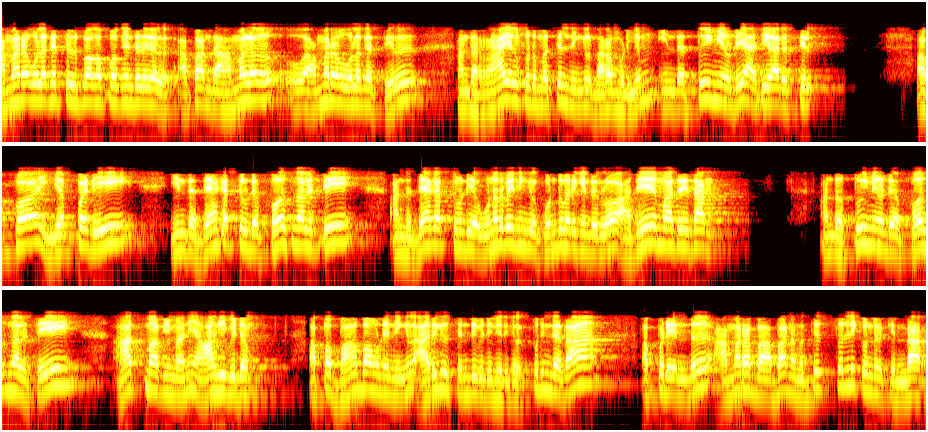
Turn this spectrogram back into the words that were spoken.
அமர உலகத்தில் போக போகின்றீர்கள். அப்போ அந்த அமல அமர உலகத்தில் அந்த ராயல் குடும்பத்தில் நீங்கள் வர முடியும் இந்த தூய்மையினுடைய அதிகாரத்தில். அப்போ எப்படி இந்த தேகத்தினுடைய பர்சனாலிட்டி அந்த தேகத்தினுடைய உணர்வை நீங்கள் கொண்டு வருகின்றீர்களோ அதே மாதிரி தான் அந்த தூய்மையினுடைய பர்சனாலிட்டி ஆத்மாபிமானி ஆகிவிடும். அப்போ பாபாவுடைய நீங்கள் அருகில் சென்று விடுவீர்கள். புரிந்ததா? அப்படி என்று அமர பாபா நமக்கு சொல்லி கொண்டிருக்கின்றார்.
